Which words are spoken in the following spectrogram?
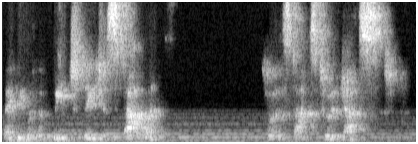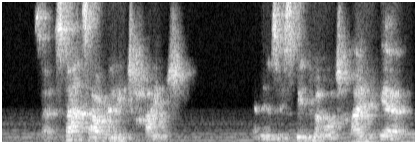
maybe with a bench knee to start with, so it starts to adjust. So it starts out really tight, and as we spend a bit more time here,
